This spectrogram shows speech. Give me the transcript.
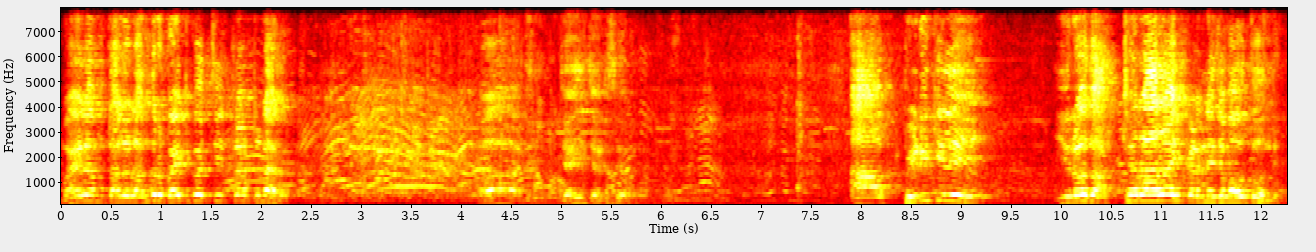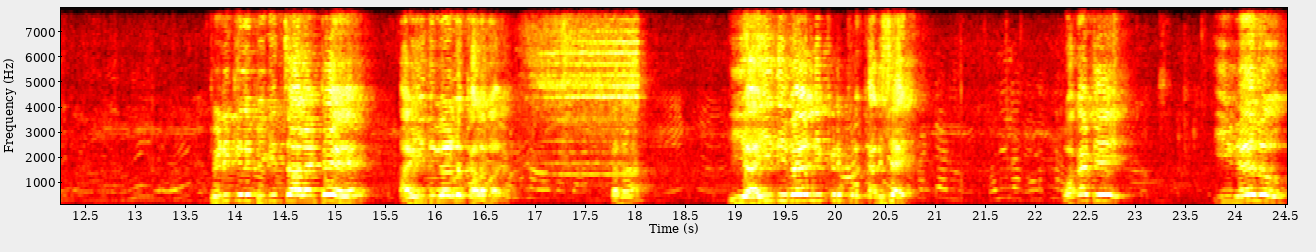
మహిళమ్మ తల్లులు అందరూ బయటకు వచ్చి ఇట్లా అంటున్నారు. ఆ, జై జనసేన. ఆ పిడికిలి ఈరోజు అక్షరాల ఇక్కడ నిజమవుతుంది. పిడికిలి బిగించాలంటే ఐదు వేళ్ళు కలవాలి. కదా? ఈ ఐదు వేళ్ళు ఇక్కడ ఇప్పుడు కలిశాయి. ఒకటి ఈ వేలు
